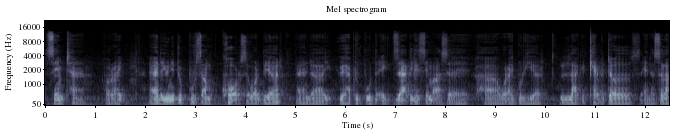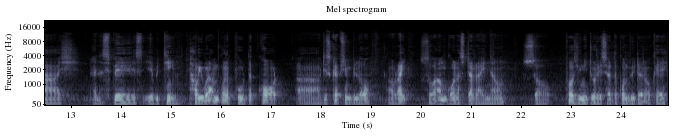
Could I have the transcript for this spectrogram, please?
same time all right and you need to put some course over there. And uh, you have to put the exactly same as uh, uh, what I put here. Like capitals and a slash and a space everything. However I'm gonna put the code uh, description below. Alright so I'm gonna start right now. So first you need to reset the computer okay?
